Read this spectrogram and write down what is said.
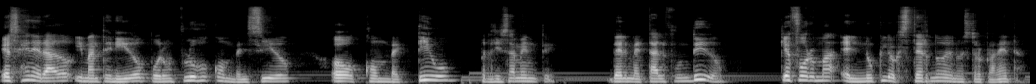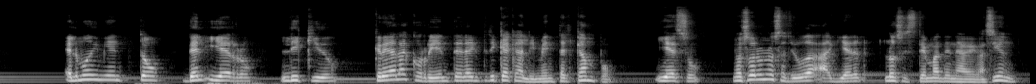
es generado y mantenido por un flujo convencido o convectivo, precisamente, del metal fundido, que forma el núcleo externo de nuestro planeta. El movimiento del hierro líquido crea la corriente eléctrica que alimenta el campo, y eso no solo nos ayuda a guiar los sistemas de navegación,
